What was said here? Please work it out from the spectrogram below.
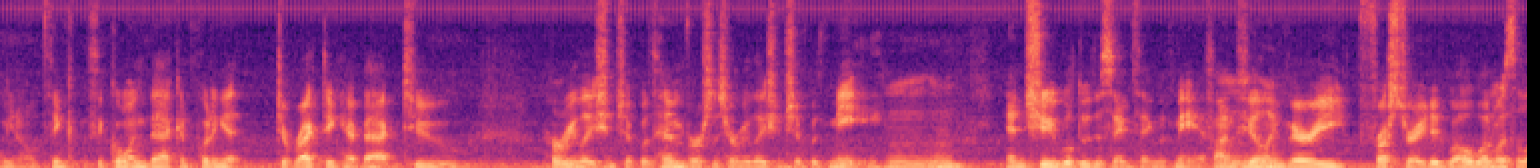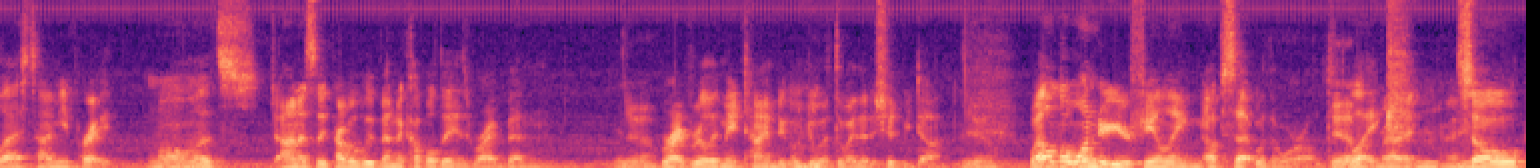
You know, think, th- going back and putting it, directing her back to her relationship with him versus her relationship with me Mhm. and she will do the same thing with me. If I'm Mhm. feeling very frustrated, well, when was the last time you prayed? Mhm. Well, it's honestly probably been a couple days where I've been Yeah. where I've really made time to go do it the way that it should be done. Yeah. Well, no wonder you're feeling upset with the world. Yeah. Like, Right, right. so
